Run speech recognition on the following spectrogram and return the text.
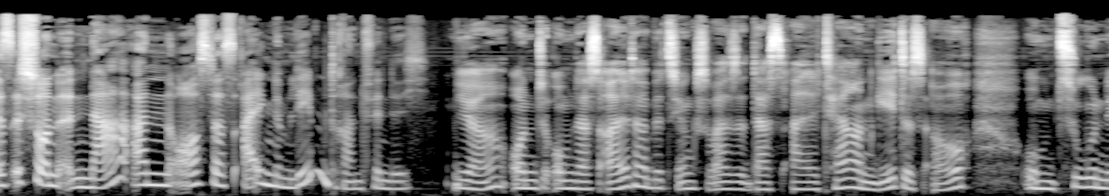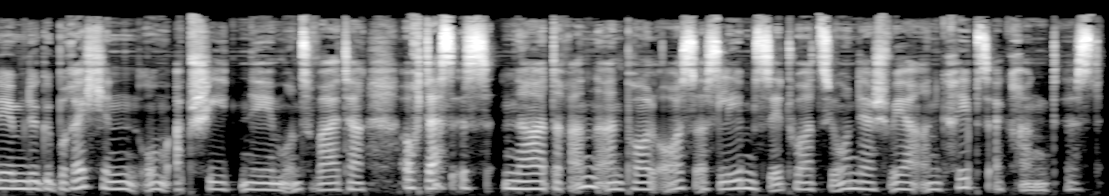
Das ist schon nah an Orsters eigenem Leben dran, finde ich. Ja, und um das Alter bzw. das Altern geht es auch, um zunehmende Gebrechen, um Abschied nehmen und so weiter. Auch das ist nah dran an Paul Austers Lebenssituation, der schwer an Krebs erkrankt ist.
